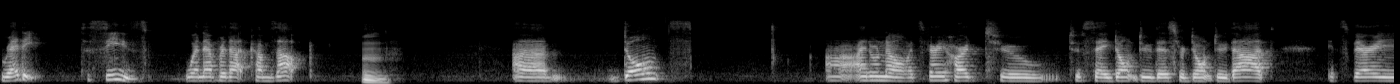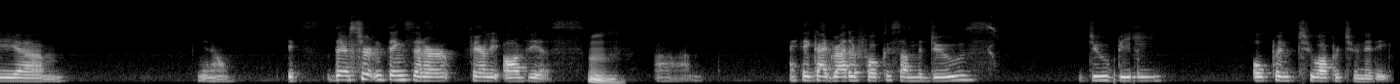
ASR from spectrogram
ready to seize whenever that comes up. Mm. Um, don't uh, I don't know. It's very hard to to say don't do this or don't do that. It's very, um, you know, it's there are certain things that are fairly obvious. Mm. Um, I think I'd rather focus on the do's. Do be open to opportunity.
